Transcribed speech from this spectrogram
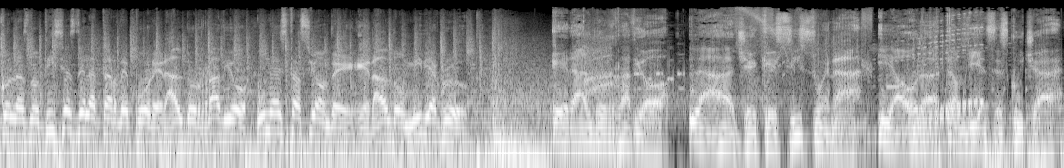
con las noticias de la tarde por Heraldo Radio, una estación de Heraldo Media Group. Heraldo Radio, la H que sí suena y ahora también se escucha.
